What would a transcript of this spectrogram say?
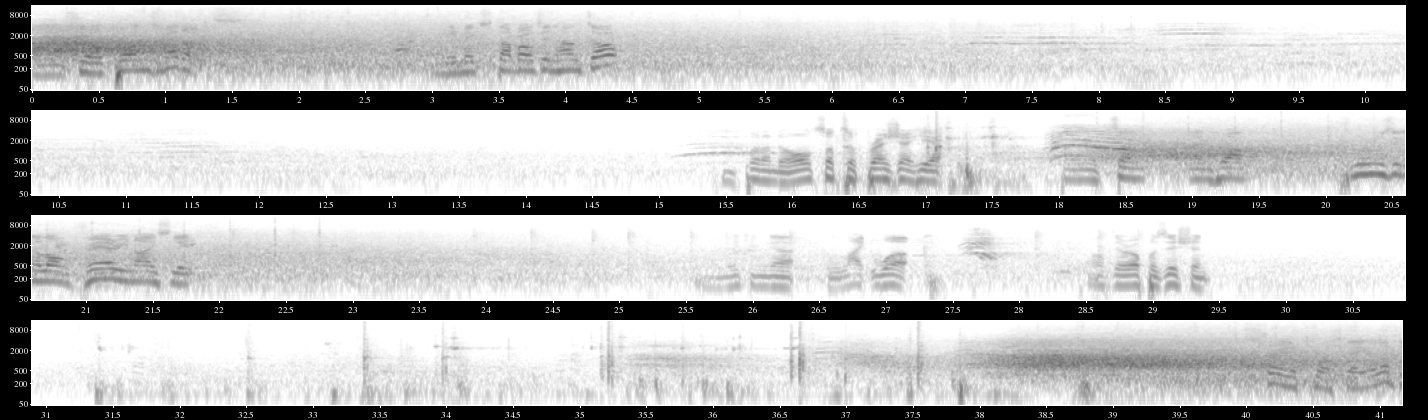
Challenge your bronze medals. And Put under all sorts of pressure here. And and Huang cruising along very nicely. Making uh, light work of their opposition.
